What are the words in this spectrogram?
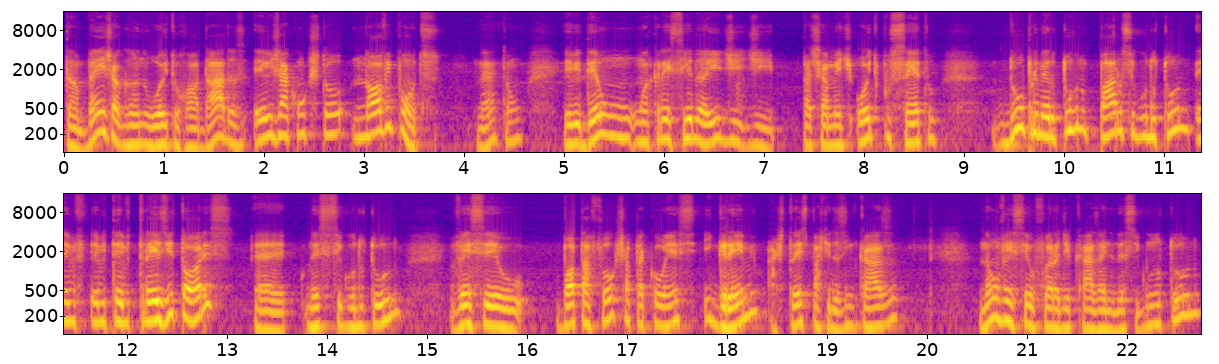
também jogando oito rodadas, ele já conquistou nove pontos. Né? Então, ele deu um, uma crescida aí de, de praticamente 8% do primeiro turno para o segundo turno. Ele, ele teve três vitórias é, nesse segundo turno. Venceu Botafogo, Chapecoense e Grêmio, as três partidas em casa. Não venceu fora de casa ainda nesse segundo turno.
